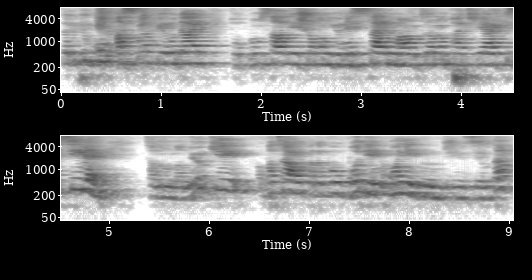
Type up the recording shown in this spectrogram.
Tabii ki bu aslında feodal toplumsal yaşamın yönetsel mantığının patriarkisiyle tanımlanıyor ki Batı Avrupa'da bu Bodin 17. yüzyılda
